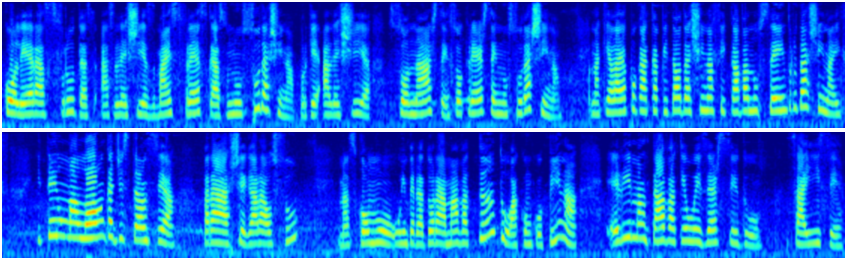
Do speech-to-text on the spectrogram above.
colher as frutas, as lexias mais frescas no sul da China, porque a lexia só nascem, só crescem no sul da China. Naquela época, a capital da China ficava no centro da China e, tem uma longa distância para chegar ao sul. Mas como o imperador amava tanto a concubina, ele mandava que o exército saísse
